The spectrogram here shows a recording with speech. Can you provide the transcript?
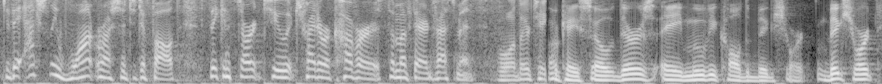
do they actually want Russia to default so they can start to try to recover some of their investments? Well, they're taking. Okay, so there's a movie called The Big Short. Big Short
